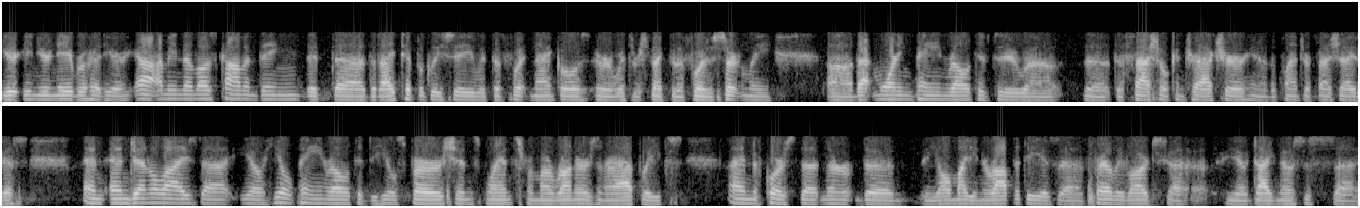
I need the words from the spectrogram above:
your in your neighborhood here. Yeah, I mean the most common thing that uh that I typically see with the foot and ankles or with respect to the foot is certainly uh that morning pain relative to uh the the fascial contracture, you know, the plantar fasciitis and and generalized uh you know heel pain relative to heel spurs, shin splints from our runners and our athletes and of course the the the almighty neuropathy is a fairly large uh, you know diagnosis uh,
